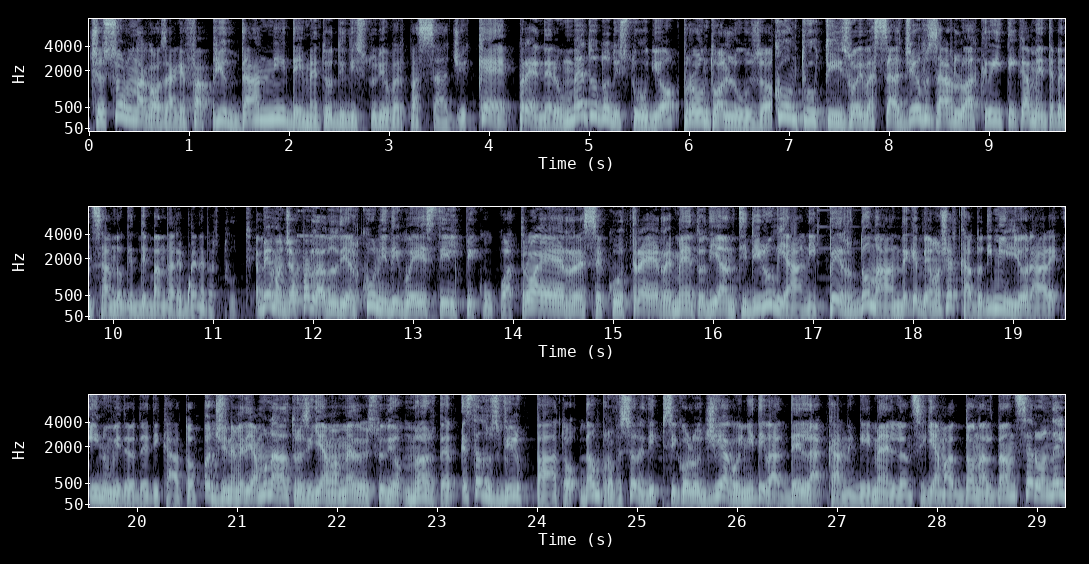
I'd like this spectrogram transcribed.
C'è solo una cosa che fa più danni dei metodi di studio per passaggi, che è prendere un metodo di studio pronto all'uso, con tutti i suoi passaggi e usarlo acriticamente pensando che debba andare bene per tutti. Abbiamo già parlato di alcuni di questi, il PQ4R, SQ3R, metodi antidiluviani per domande che abbiamo cercato di migliorare in un video dedicato. Oggi ne vediamo un altro, si chiama metodo di studio Murder, è stato sviluppato da un professore di psicologia cognitiva della Carnegie Mellon, si chiama Donald Dansero nel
